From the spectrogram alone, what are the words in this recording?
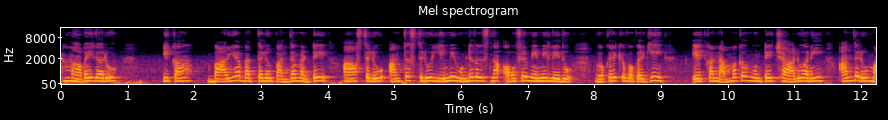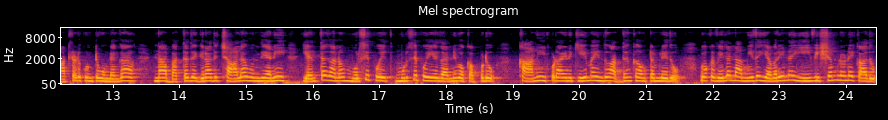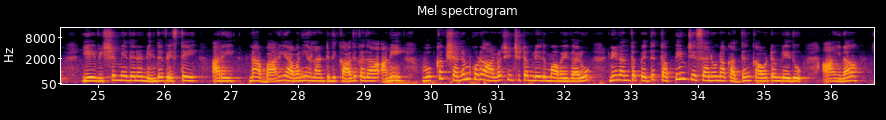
మావయ్య గారు ఇక భార్యాభర్తలు బంధం అంటే ఆస్తులు అంతస్తులు ఏమీ ఉండవలసిన అవసరం ఏమీ లేదు. ఒకరికి ఒకరికి ఇక నమ్మకం ఉంటే చాలు అని అందరూ మాట్లాడుకుంటూ ఉండగా నా భర్త దగ్గర అది చాలా ఉంది అని ఎంతగానో మురిసిపోయే మురిసిపోయేదాన్ని ఒకప్పుడు. కానీ ఇప్పుడు ఆయనకి ఏమైందో అర్థం కావటం లేదు. ఒకవేళ నా మీద ఎవరైనా ఈ విషయంలోనే కాదు ఏ విషయం మీదైనా నింద వేస్తే అరే నా భార్య అవని అలాంటిది కాదు కదా అని ఒక్క క్షణం కూడా ఆలోచించటం లేదు మావయ్య గారు. నేనంత పెద్ద తప్పేం చేశానో నాకు అర్థం కావటం లేదు. ఆయన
